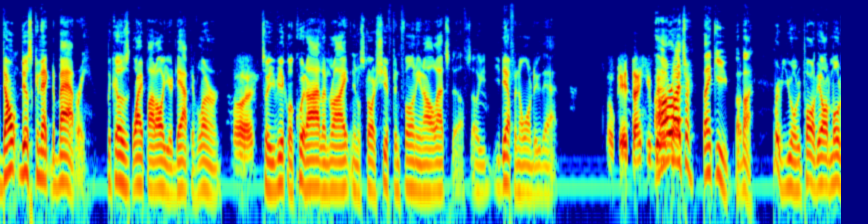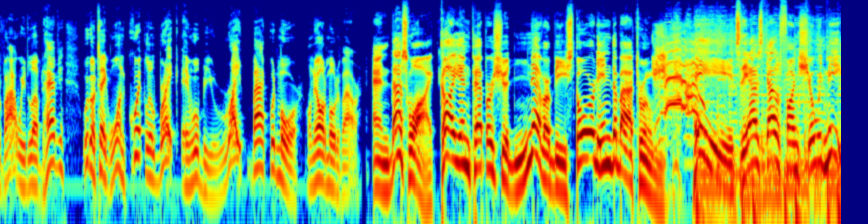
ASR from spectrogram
Don't disconnect the battery because wipe out all your adaptive learn. All right. So your vehicle will quit idling right, and it'll start shifting funny and all that stuff. So you, you definitely don't want to do that. Okay. Thank you very All right, much. sir. Thank you. Bye bye. If you want to be part of the automotive hour, we'd love to have you. We're going to take one quick little break, and we'll be right back with more on the automotive hour. And that's why cayenne pepper should never be stored in the bathroom. Hey, it's the Ask Alphonse show with me,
